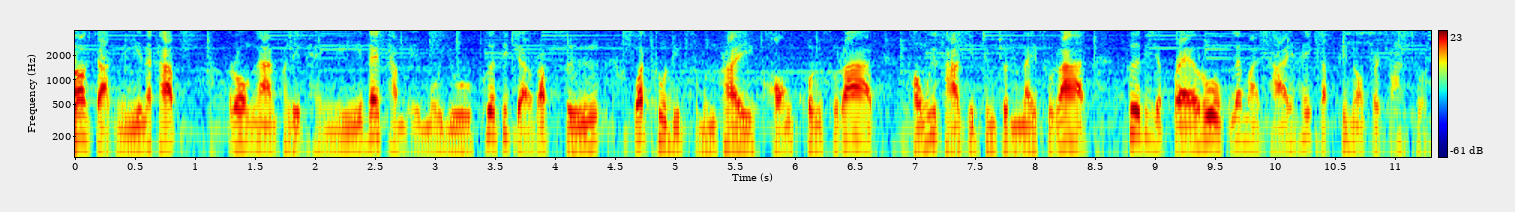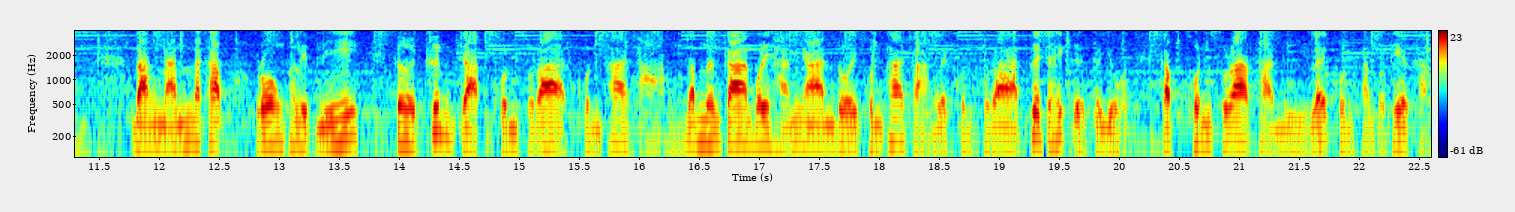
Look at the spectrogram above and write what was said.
นอกจากนี้นะครับ โรงงานผลิตแห่งนี้ได้ทำ MOU เพื่อที่จะรับซื้อวัตถุดิบสมุนไพรของคนสุราษฎร์ของวิสาหกิจชุมชนในสุราษฎร์เพื่อที่จะแปรรูปและมาใช้ให้กับพี่น้องประชาชน ดังนั้นนะครับ โรงผลิตนี้เกิดขึ้นจากคนสุราษฎร์คนท่าฉางดำเนินการบริหารงานโดยคนท่าฉางและคนสุราษฎร์เพื่อจะให้เกิดประโยชน์กับคนสุราษฎร์ธานีและคนทั้งประเทศครับ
